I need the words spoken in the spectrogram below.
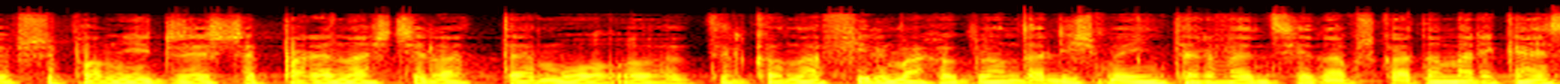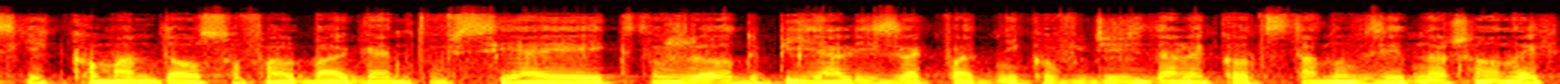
e, przypomnieć, że jeszcze paręnaście lat temu e, tylko na filmach oglądaliśmy interwencje na przykład amerykańskich komandosów albo agentów CIA, którzy odbijali zakładników gdzieś daleko od Stanów Zjednoczonych.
